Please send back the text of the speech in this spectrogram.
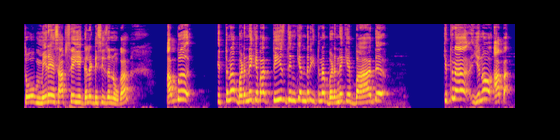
तो मेरे हिसाब से ये गलत डिसीज़न होगा। अब इतना बढ़ने के बाद तीस दिन के अंदर इतना बढ़ने के बाद कितना यू you नो know, आप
